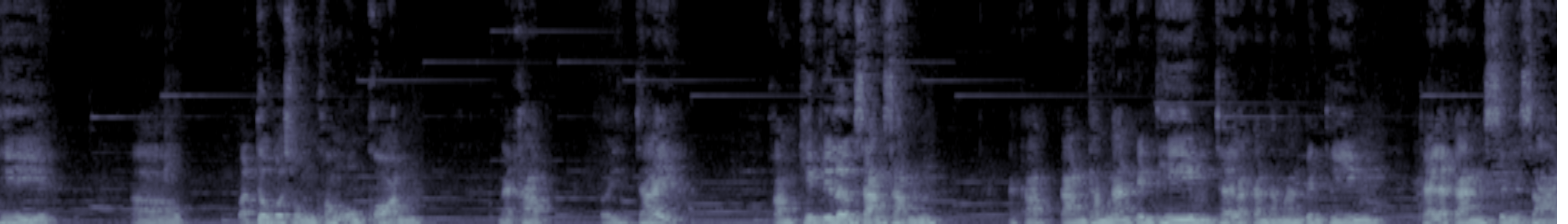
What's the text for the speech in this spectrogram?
ที่วัตถุประสงค์ขององค์กรนะครับโดยใช้ความคิดที่เริ่มสร้างสรรค์นะครับการทำงานเป็นทีม ใช้หลักการทำงานเป็นทีม ใช้หลักการสื่อสาร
